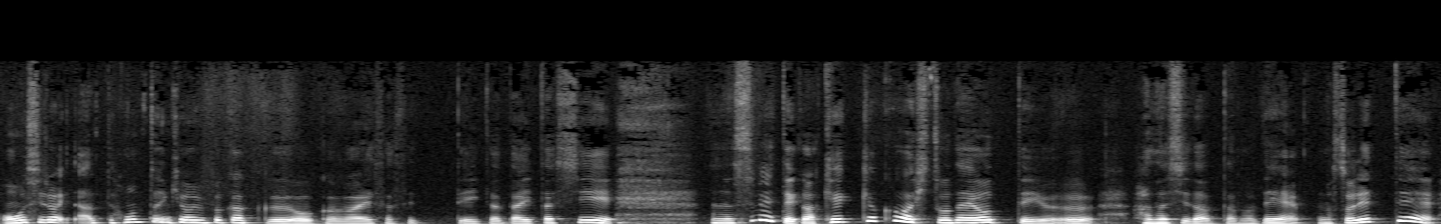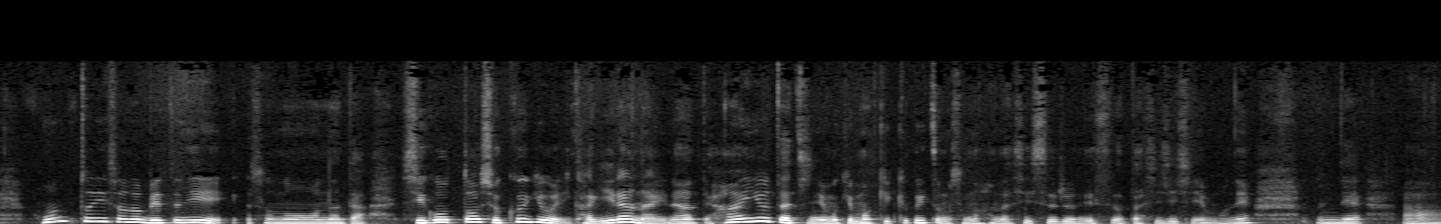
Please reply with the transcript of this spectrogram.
面白いなって本当に興味深くお伺いさせていただいたし、全てが結局は人だよっていう話だったので、ま、それって本当にその別にそのなんだ仕事職業に限らないなって俳優たちにも、まあ、結局いつもその話するんです私自身もね。であ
